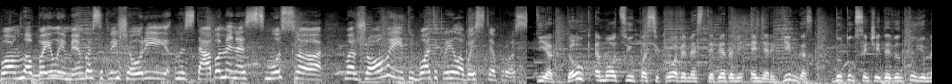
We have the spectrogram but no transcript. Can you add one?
Buvom labai laimingos, tikrai žiauriai nustebome, nes mūsų varžovai tai buvo tikrai labai stiprus. Tiek daug emocijų pasikrovėme stebėdami energingas 2009 m.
